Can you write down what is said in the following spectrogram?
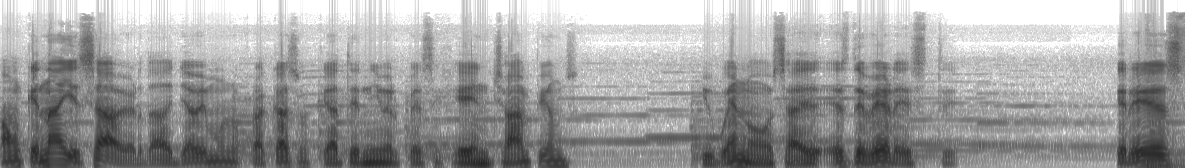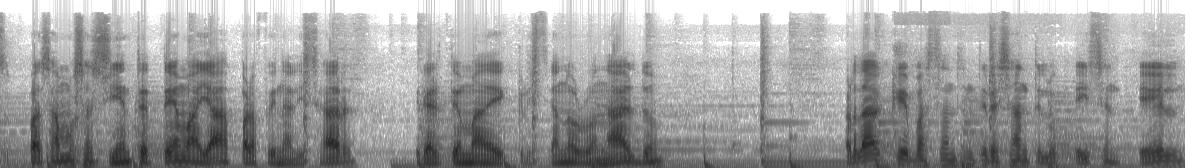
aunque nadie sabe, ¿verdad? Ya vemos los fracasos que ha tenido el PSG en Champions y bueno, o sea, es, de ver, este. ¿Querés? Pasamos al siguiente tema ya para finalizar era el tema de Cristiano Ronaldo. La verdad que es bastante interesante lo que dicen de él.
